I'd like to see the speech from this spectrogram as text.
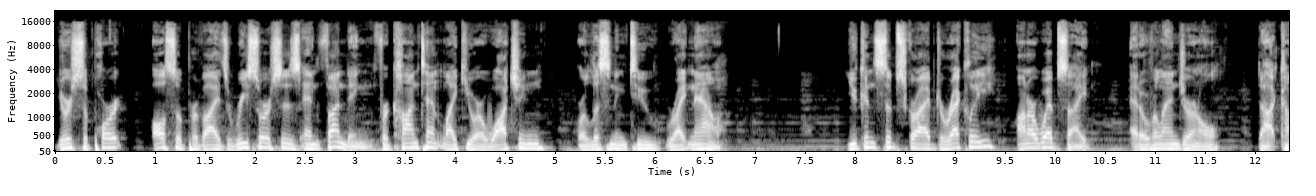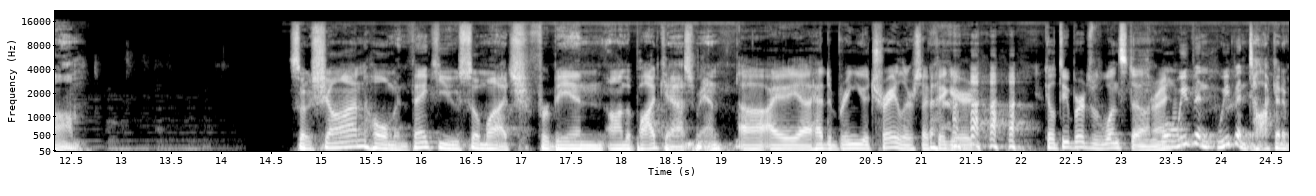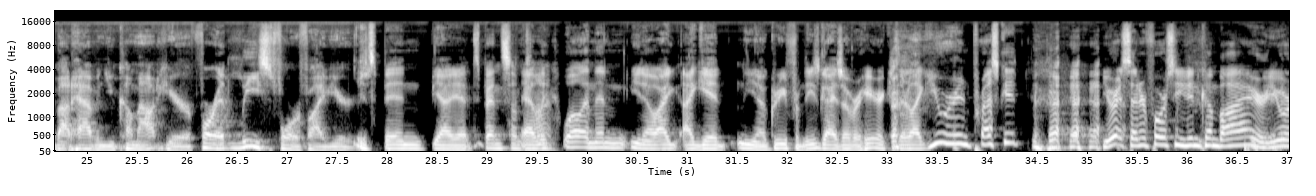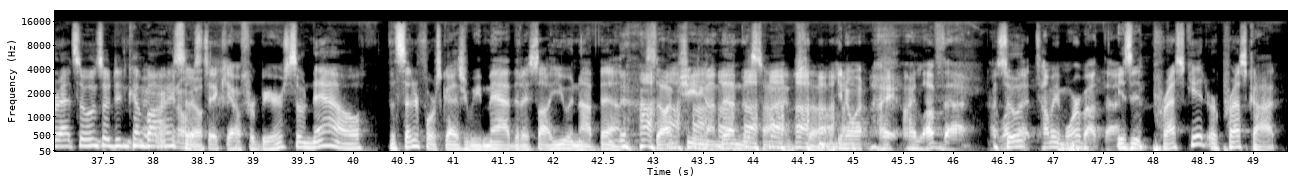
Your support also provides resources and funding for content like you are watching or listening to right now. You can subscribe directly on our website at overlandjournal.com. So, Sean Holman, thank you so much for being on the podcast, man. Uh, I uh, had to bring you a trailer, so I figured kill two birds with one stone, right? Well, we've been we've been talking about having you come out here for at least four or five years. it's been yeah, yeah. It's been some at time. le- well, and then you know I, I get you know grief from these guys over here because they're like, you were in Prescott, you were at Centerforce and you didn't come by, or you were at so and so didn't come we by. can So always take you out for beers. so now the Centerforce guys are gonna be mad that I saw you and not them. So I'm cheating on them this time. So you know what? I, I love that. I love So- that. Tell me more about that. is it Prescott or Prescott?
